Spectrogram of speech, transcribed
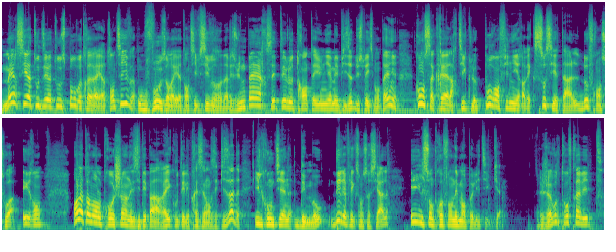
Merci à toutes et à tous pour votre oreille attentive, ou vos oreilles attentives si vous en avez une paire, c'était le 31e épisode du Space Mountain, consacré à l'article Pour en finir avec Sociétal de François Errand. En attendant le prochain, n'hésitez pas à réécouter les précédents épisodes, ils contiennent des mots, des réflexions sociales, et ils sont profondément politiques. Je vous retrouve très vite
